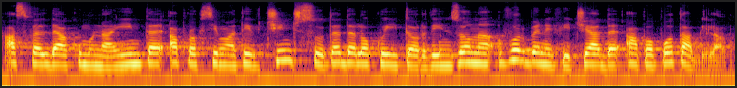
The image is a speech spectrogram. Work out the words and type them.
Astfel, de acum înainte, aproximativ 500 de locuitori din zonă vor beneficia de apă potabilă.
